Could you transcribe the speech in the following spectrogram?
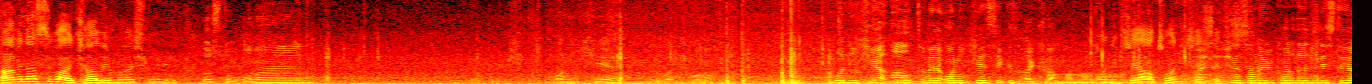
Aha. Abi nasıl bir akü alayım buna şimdi gidip? Dostum ona 12'ye dur bakayım onu. 12'ye 6 ve 12'ye 8 akü almam lazım. 12'ye 6, 12'ye Aynen. 8. Şimdi sana yukarıda listeyi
